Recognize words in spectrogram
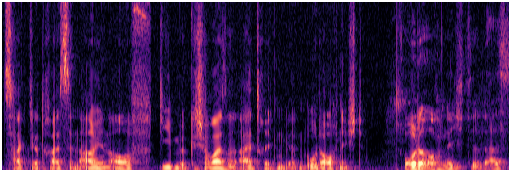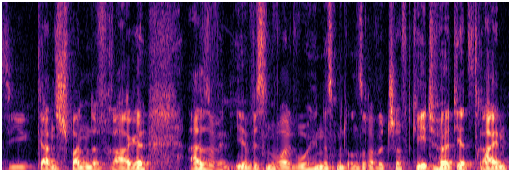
zeigt er drei Szenarien auf, die möglicherweise eintreten werden oder auch nicht. Oder auch nicht. Das ist die ganz spannende Frage. Also, wenn ihr wissen wollt, wohin es mit unserer Wirtschaft geht, hört jetzt rein.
